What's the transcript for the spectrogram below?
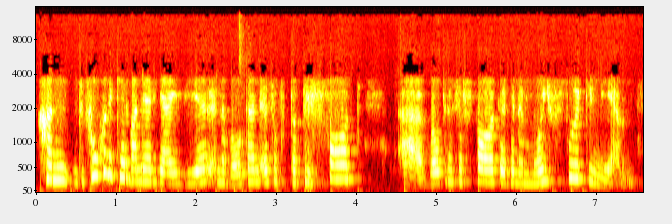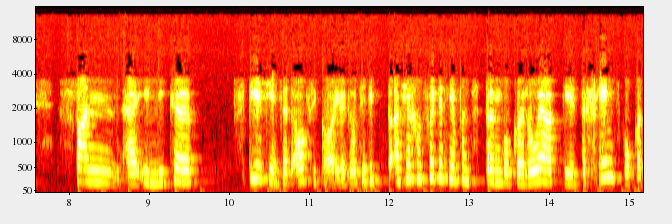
gaan die volgende keer wanneer jy weer in 'n wildtuin is of 'n privaat uh wildreservaat is en 'n mooi foto neem van 'n unieke spesies in Suid-Afrika. Jy weet, ons het die as jy gaan foto's neem van springbokke, rooi hartbeeste, gensbokke,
